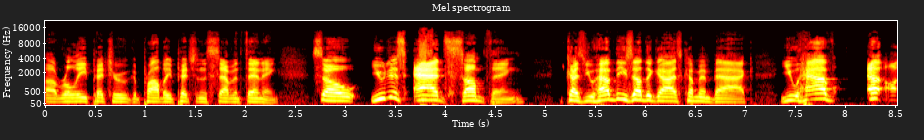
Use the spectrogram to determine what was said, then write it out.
uh, relief pitcher who could probably pitch in the seventh inning. So you just add something because you have these other guys coming back. You have uh, uh,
